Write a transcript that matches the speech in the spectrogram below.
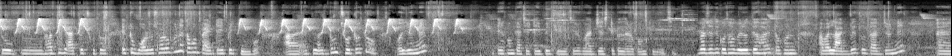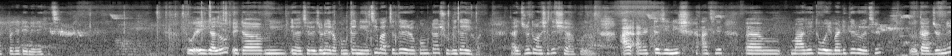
তো ভাবছি যে এত ছোট, একটু বড় সড়ো হলে তখন প্যান্ট টাইপের কিনবো। আর এত, একদম ছোট তো, ওই জন্যে এরকম ক্যাচের টাইপের কিনেছি, এরকম অ্যাডজাস্টেবল এরকম কিনেছি। এবার যদি কোথাও বেরোতে হয়, তখন আবার লাগবে, তো তার জন্যে এক প্যাকেট এনে রেখেছি। তো এই গেল। এটা আমি ছেলের জন্য এরকমটা নিয়েছি বাচ্চাদের এরকমটা সুবিধাই হয়। তাই জন্য তোমাদের সাথে শেয়ার করলাম। আর আরেকটা জিনিস আম, মা যেহেতু ওই বাড়িতে রয়েছে তো তার জন্যে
